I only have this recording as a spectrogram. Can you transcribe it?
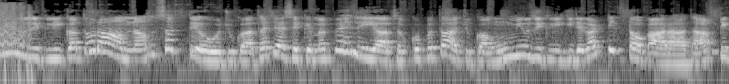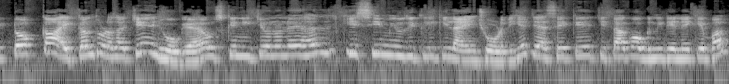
म्यूजिकली का तो राम नाम सत्य हो चुका था, जैसे कि मैं पहले ही आप सबको बता चुका हूँ। म्यूजिकली की जगह टिकटॉक आ रहा था। टिकटॉक का आइकन थोड़ा सा चेंज हो गया है, उसके नीचे उन्होंने हल्की सी म्यूजिकली की लाइन छोड़ दी है, जैसे कि चिता को अग्नि देने के बाद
